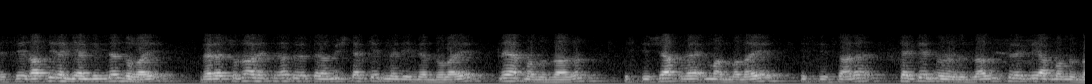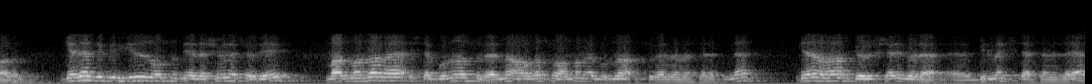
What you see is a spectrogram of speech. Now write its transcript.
e, sigasıyla geldiğinden dolayı ve Resulullah Aleyhisselatü Vesselam hiç terk etmediğinden dolayı ne yapmamız lazım? İstinşak ve madmadayı, istinsarı terk etmememiz lazım. Sürekli yapmamız lazım. Genel bir bilginiz olsun diye de şöyle söyleyeyim. Mazmaza ve işte burnuna su verme, ağza su alma ve burnuna su verme meselesinde genel olarak görüşleri böyle e, bilmek isterseniz eğer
